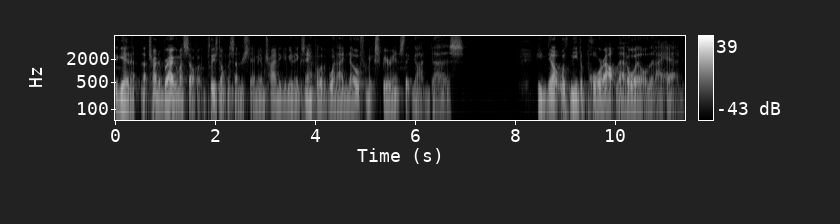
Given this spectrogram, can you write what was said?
Again, I'm not trying to brag on myself. Please don't misunderstand me. I'm trying to give you an example of what I know from experience that God does. He dealt with me to pour out that oil that I had.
